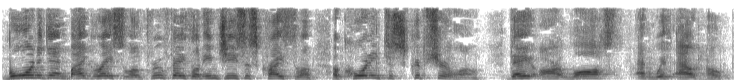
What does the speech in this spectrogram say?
born again by grace alone, through faith alone, in Jesus Christ alone, according to Scripture alone, they are lost and without hope.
